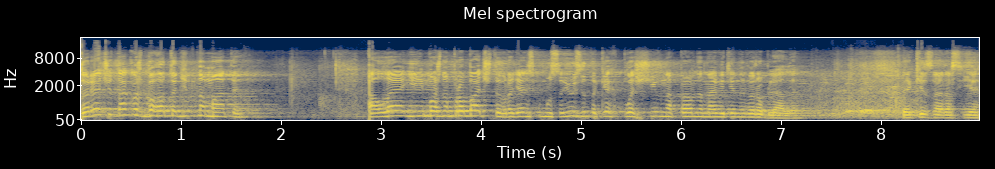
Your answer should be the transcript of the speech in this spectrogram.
До речі, також багатодітна мати. Але їй можна пробачити, в Радянському Союзі таких плащів, напевне, навіть і не виробляли, які зараз є.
